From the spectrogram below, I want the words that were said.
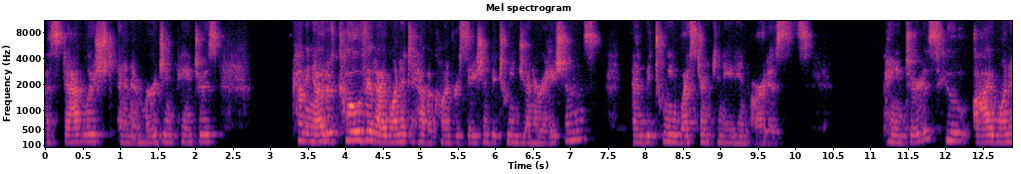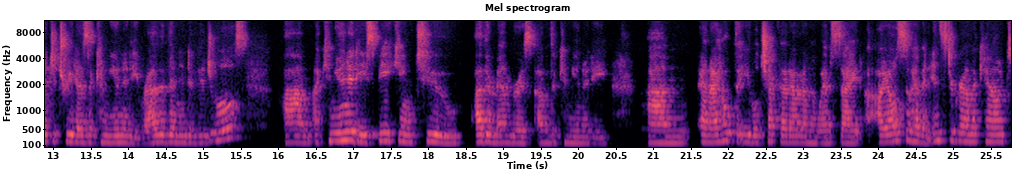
established and emerging painters. Coming out of COVID, I wanted to have a conversation between generations and between Western Canadian artists, painters who I wanted to treat as a community rather than individuals, um, a community speaking to other members of the community. Um, and I hope that you will check that out on the website. I also have an Instagram account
